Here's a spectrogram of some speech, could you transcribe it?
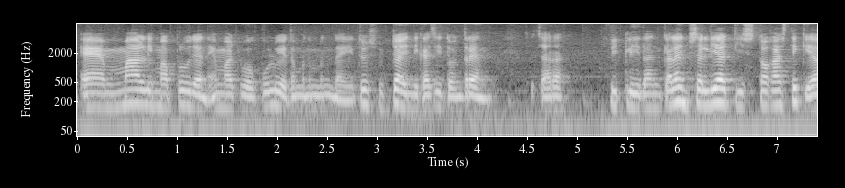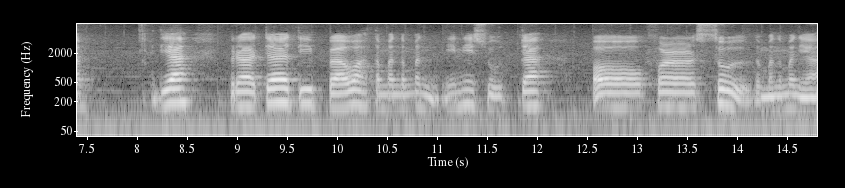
EMA 50 dan EMA 20 ya teman-teman. Nah itu sudah indikasi downtrend secara weekly. Dan kalian bisa lihat di stokastik ya. Dia berada di bawah teman-teman. Ini sudah oversold teman-teman ya.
